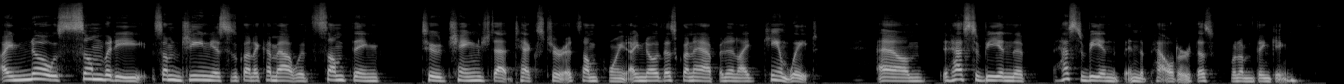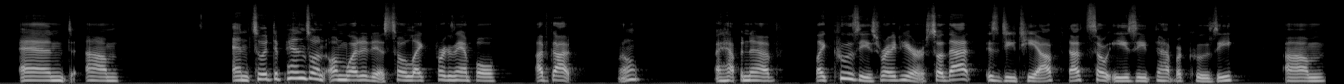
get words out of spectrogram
I know somebody, some genius is going to come out with something to change that texture at some point. I know that's going to happen, and I can't wait. Um, it has to be in the has to be in in the powder. That's what I'm thinking, and um, and so it depends on on what it is. So like for example, I've got well, I happen to have like koozies right here. So that is DTF. That's so easy to have a koozie. Um,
